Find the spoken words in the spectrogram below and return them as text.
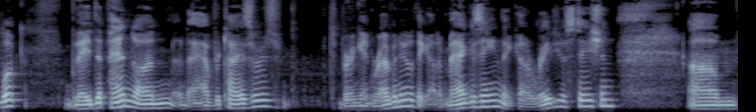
look, they depend on the advertisers to bring in revenue. They got a magazine, they got a radio station. Um,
